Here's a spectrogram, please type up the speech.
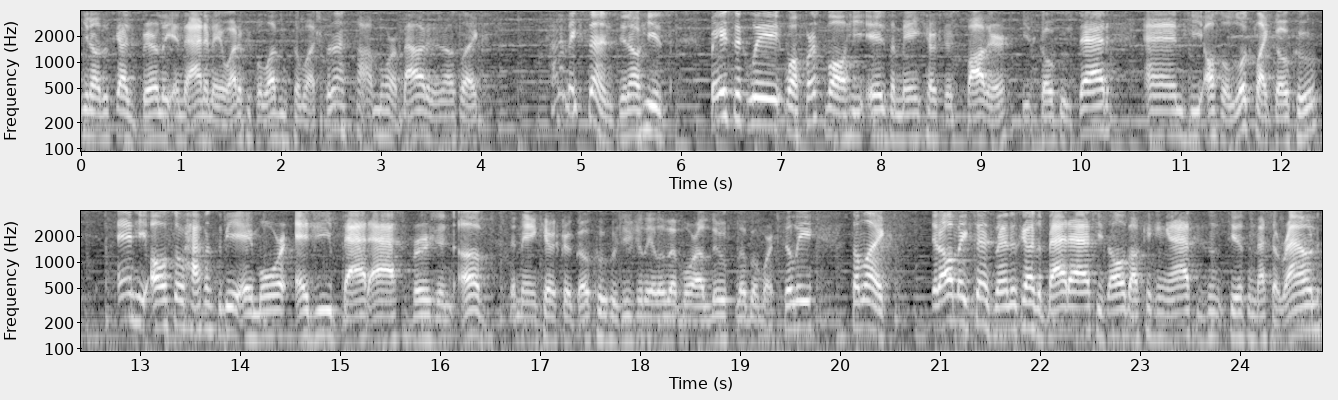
you know, this guy's barely in the anime. Why do people love him so much? But then I thought more about it and I was like, kind of makes sense. You know, he's basically, well, first of all, he is the main character's father. He's Goku's dad, and he also looks like Goku. And he also happens to be a more edgy, badass version of the main character Goku, who's usually a little bit more aloof, a little bit more silly. So I'm like, it all makes sense, man. This guy's a badass. He's all about kicking ass. He doesn't, he doesn't mess around.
